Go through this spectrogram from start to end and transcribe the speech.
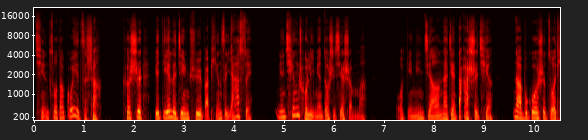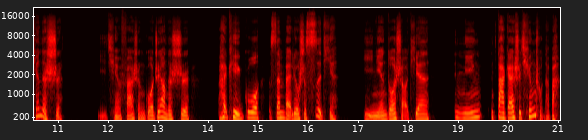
请坐到柜子上，可是别跌了进去，把瓶子压碎。您清楚里面都是些什么？我给您讲那件大事情，那不过是昨天的事。以前发生过这样的事，还可以过三百六十四天，一年多少天？您大概是清楚的吧？”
